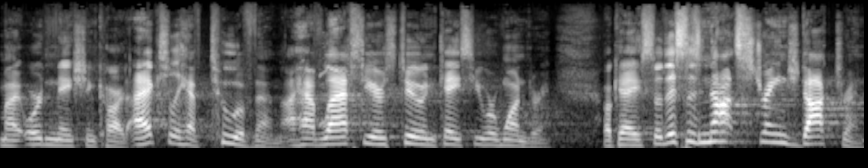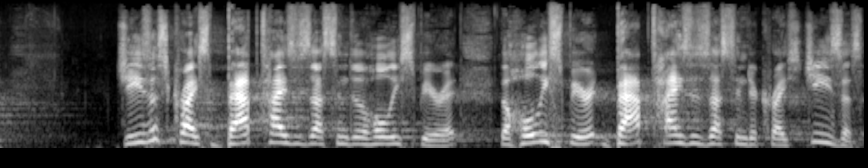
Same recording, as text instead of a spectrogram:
my ordination card. I actually have two of them. I have last year's too, in case you were wondering. Okay, so this is not strange doctrine. Jesus Christ baptizes us into the Holy Spirit. The Holy Spirit baptizes us into Christ Jesus.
